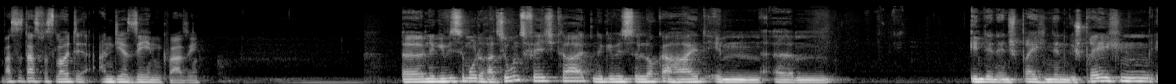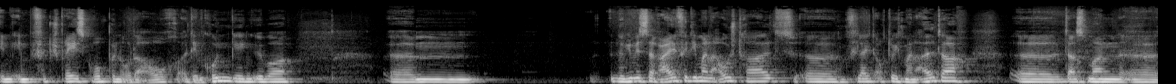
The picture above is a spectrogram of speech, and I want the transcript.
Was ist das, was Leute an dir sehen quasi? Äh, eine gewisse Moderationsfähigkeit, eine gewisse Lockerheit im, ähm, in den entsprechenden Gesprächen, in, in Gesprächsgruppen oder auch dem Kunden gegenüber. Ähm, eine gewisse Reife, die man ausstrahlt, äh, vielleicht auch durch mein Alter dass man äh,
